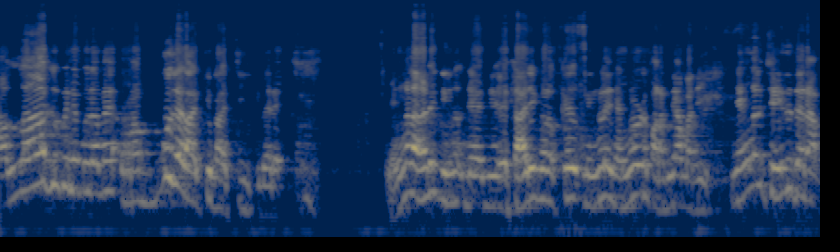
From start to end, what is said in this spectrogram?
അള്ളാഹുവിന് പുറമെ റബ്ബുകളാക്കി മാറ്റി ഇവരെ. ഞങ്ങളാണ് കാര്യങ്ങളൊക്കെ നിങ്ങൾ ഞങ്ങളോട് പറഞ്ഞാൽ മതി. ഞങ്ങൾ ചെയ്തു തരാം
